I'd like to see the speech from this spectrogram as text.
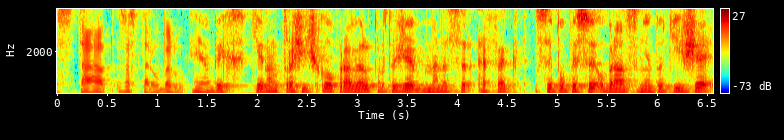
stát za starou belu. Já bych tě jenom trošičku opravil, protože Mercer efekt se popisuje obráceně, totiž, že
